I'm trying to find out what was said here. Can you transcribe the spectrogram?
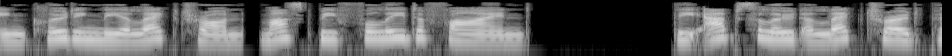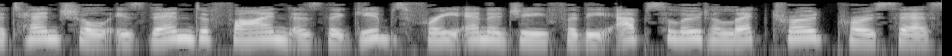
including the electron, must be fully defined. The absolute electrode potential is then defined as the Gibbs free energy for the absolute electrode process.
